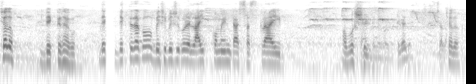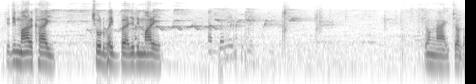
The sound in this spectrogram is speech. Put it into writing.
চলো দেখতে থাকো। দেখ- দেখতে থাকো বেশি বেশি করে লাইক কমেন্ট আর সাবস্ক্রাইব অবশ্যই। ঠিক আছে? চলো। চলো। যদি মার খাই চোর ভাইবা যদি মারে। কেউ নাই চলো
